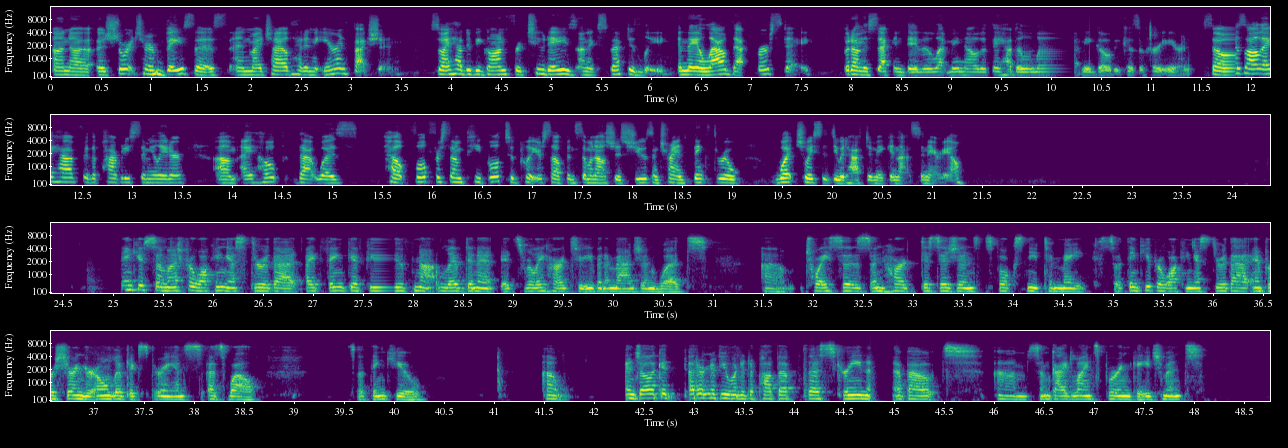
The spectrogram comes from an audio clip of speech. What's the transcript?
on a, a short-term basis and my child had an ear infection. So I had to be gone for two days unexpectedly and they allowed that first day. But on the second day, they let me know that they had to let me go because of her ear. So that's all I have for the poverty simulator. Um, I hope that was helpful for some people to put yourself in someone else's shoes and try and think through what choices you would have to make in that scenario. Thank you so much for walking us through that. I think if you've not lived in it, it's really hard to even imagine what um, choices and hard decisions folks need to make. So thank you for walking us through that and for sharing your own lived experience as well. So thank you. Um, Angelica, I don't know if you wanted to pop up the screen about um, some guidelines for engagement.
